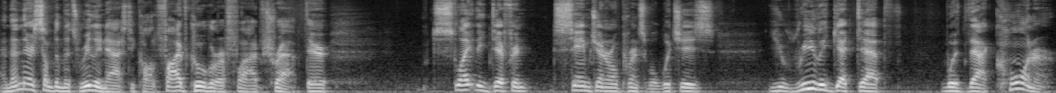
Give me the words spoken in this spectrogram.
And then there's something that's really nasty called five cougar or five trap. They're slightly different, same general principle, which is you really get depth with that corner,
